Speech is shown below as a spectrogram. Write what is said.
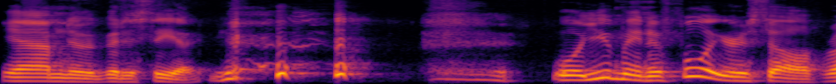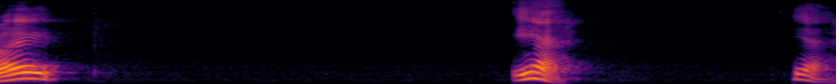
Yeah, I'm new. Good to see you. well, you made a fool of yourself, right? Yeah. Yeah.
